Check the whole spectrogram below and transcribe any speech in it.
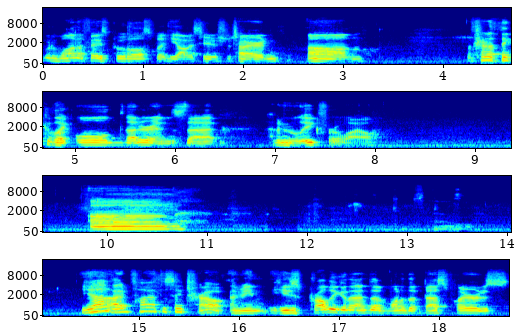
would want to face Pujols, but he obviously just retired. Um, I'm trying to think of like old veterans that have been in the league for a while. Um, Yeah, I'd probably have to say Trout. I mean, he's probably going to end up one of the best players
